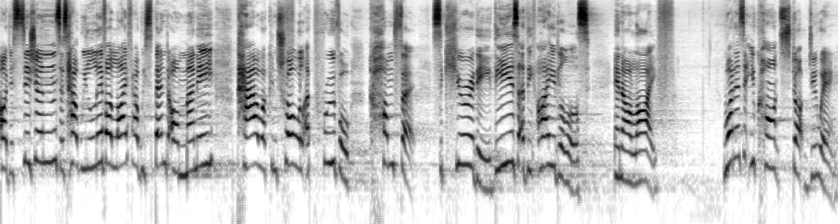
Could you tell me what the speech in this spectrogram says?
our decisions, is how we live our life, how we spend our money, power, control, approval, comfort, security. These are the idols in our life. What is it you can't stop doing?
